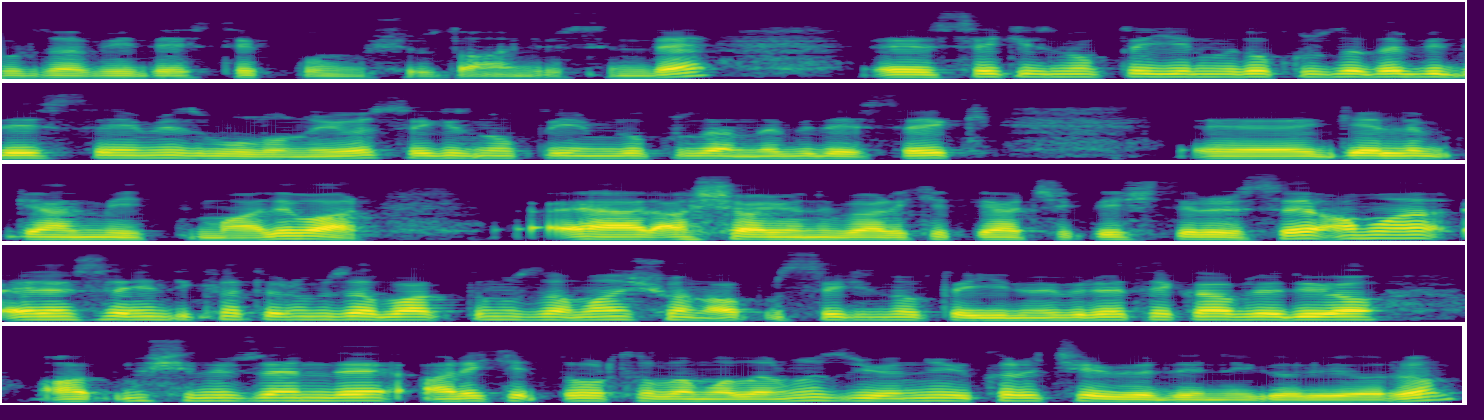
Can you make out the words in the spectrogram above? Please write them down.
Şurada bir destek bulmuşuz daha öncesinde. 8.29'da da bir desteğimiz bulunuyor. 8.29'dan da bir destek e, gel gelme ihtimali var. Eğer aşağı yönlü bir hareket gerçekleştirirse. Ama LSI indikatörümüze baktığımız zaman şu an 68.21'e tekabül ediyor. 60'ın üzerinde hareketli ortalamalarımız yönünü yukarı çevirdiğini görüyorum.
